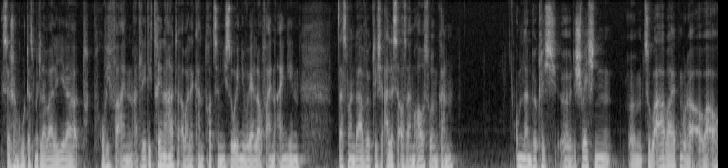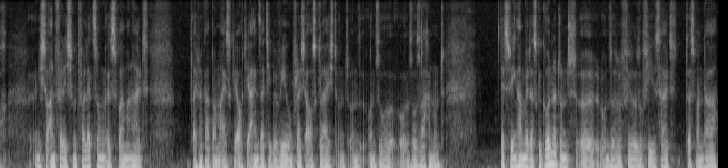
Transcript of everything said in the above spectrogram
Ist ja schon gut, dass mittlerweile jeder Profiverein einen Athletiktrainer hat, aber der kann trotzdem nicht so individuell auf einen eingehen, dass man da wirklich alles aus einem rausholen kann, um dann wirklich äh, die Schwächen ähm, zu bearbeiten oder aber auch nicht so anfällig mit Verletzungen ist, weil man halt, ich mal gerade beim Eishockey, auch die einseitige Bewegung vielleicht ausgleicht und, und, und, so, und so Sachen. Und deswegen haben wir das gegründet und äh, unsere Philosophie ist halt, dass man da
